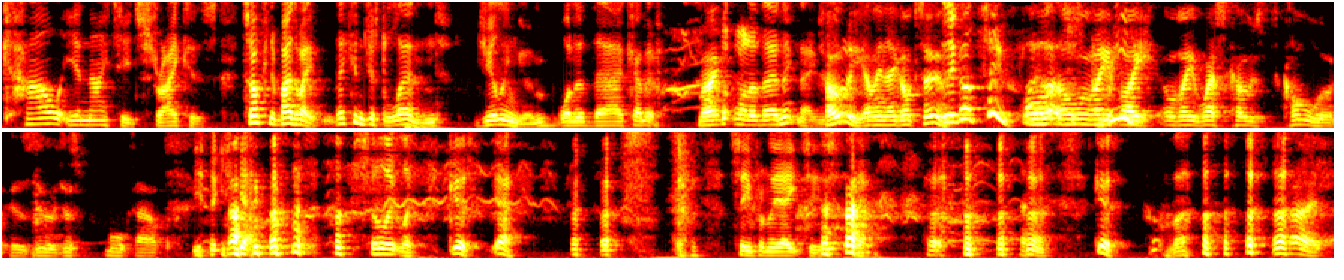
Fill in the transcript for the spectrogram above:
Cal United strikers. Talking, by the way, they can just lend Gillingham one of their kind of Right. one of their nicknames. Totally. I mean, they got two. They got two. Like, or, that's just or they, like, or they West Coast coal workers who have just walked out. yeah, absolutely. Good. Yeah. Team from the eighties. Yeah. Good. Right.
